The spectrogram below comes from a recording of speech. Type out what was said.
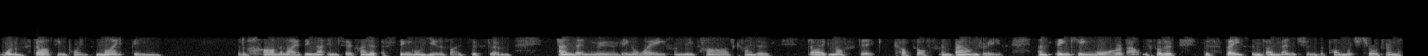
one of the starting points might be sort of harmonizing that into kind of a single unified system and then moving away from these hard kind of diagnostic cut-offs and boundaries and thinking more about the sort of the space and dimensions upon which children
